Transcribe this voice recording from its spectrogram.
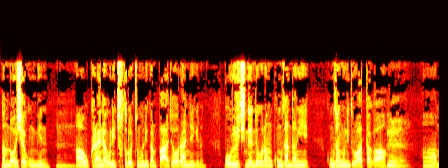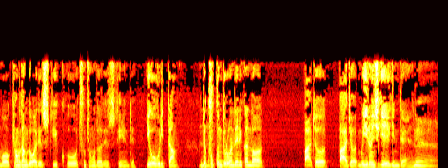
넌 러시아 국민, 음. 아 우크라이나군이 쳐들어올지 모르니까 빠져라는 얘기는 뭐 우리를 친댄다고 하면 공산당이 공산군이 들어왔다가 네. 아뭐 경상도가 될 수도 있고 충청도가 될 수도 있는데 이거 우리 땅. 근데 음. 국군 들어온다니까 너 빠져 빠져 뭐 이런 식의 얘기인데 네.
